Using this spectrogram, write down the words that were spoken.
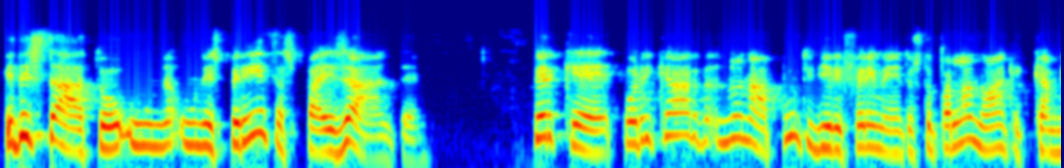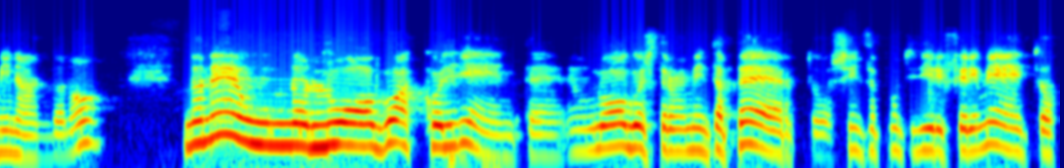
Ed è stata un, un'esperienza spaesante perché Paul Ricard non ha punti di riferimento, sto parlando anche camminando, no? Non è un luogo accogliente, è un luogo estremamente aperto, senza punti di riferimento,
